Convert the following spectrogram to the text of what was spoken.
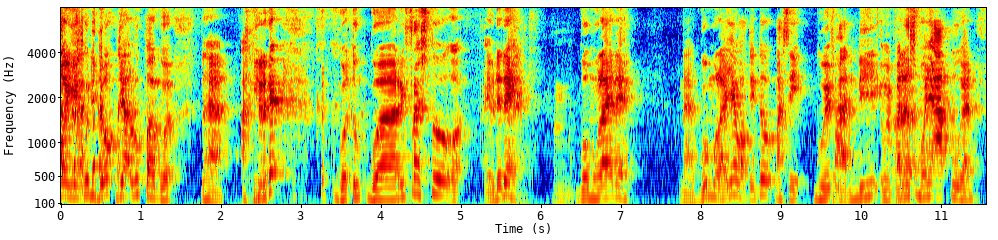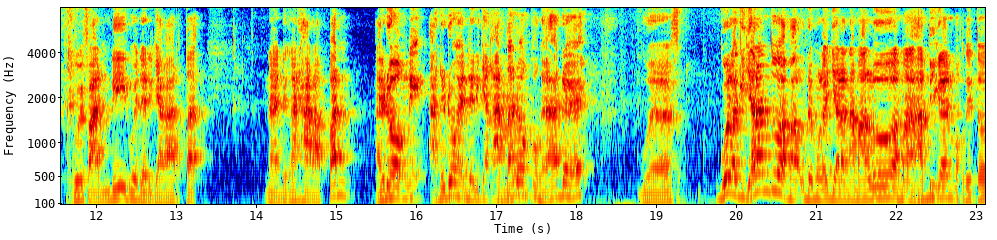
oh iya gue di Jogja lupa gue nah akhirnya gue tuh gue refresh tuh. Oh, ya udah deh. Hmm. gue mulai deh. Nah gue mulainya waktu itu masih gue Fandi. Padahal semuanya aku kan. Gue Fandi gue dari Jakarta. Nah dengan harapan ayo dong nih ada dong yang dari Jakarta dong kok nggak ada ya? Gue gue lagi jalan tuh sama udah mulai jalan sama lu sama Abi kan waktu itu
